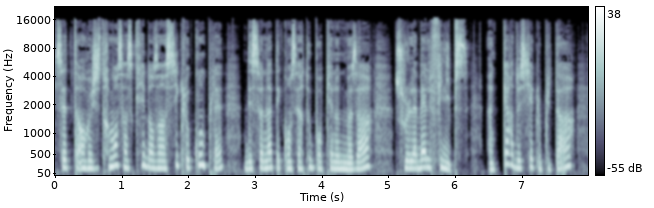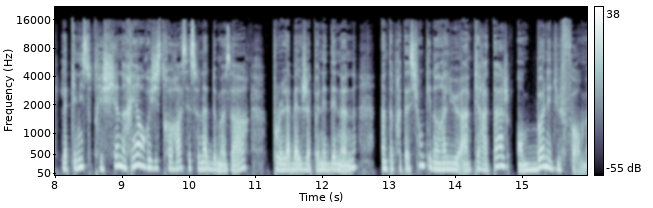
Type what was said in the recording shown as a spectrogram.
Cet enregistrement s'inscrit dans un cycle complet des sonates et concertos pour piano de Mozart sous le label Philips. Un quart de siècle plus tard, la pianiste autrichienne réenregistrera ces sonates de Mozart pour le label japonais Denon, interprétation qui donnera lieu à un piratage en bonne et due forme.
